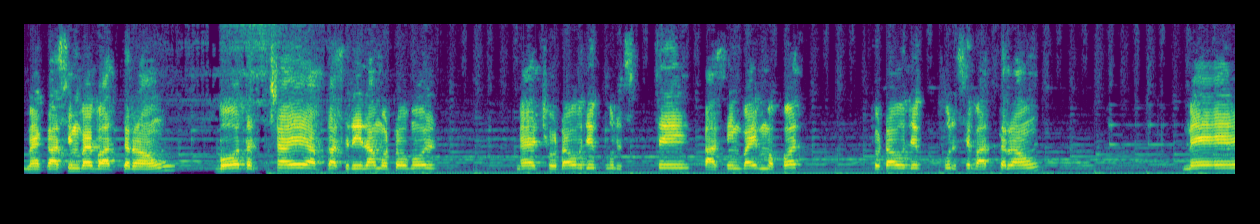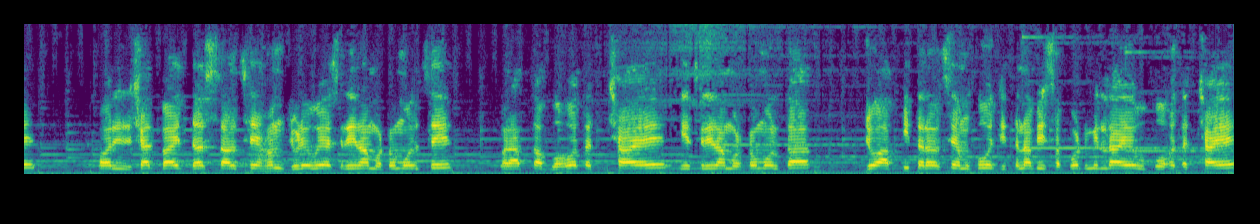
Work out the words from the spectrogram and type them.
मैं कासिम भाई बात कर रहा हूँ बहुत अच्छा है आपका श्री राम ऑटोमोल मैं छोटा उदयपुर से कासिम भाई मफत छोटा उदयपुर से बात कर रहा हूँ। मैं और इरशाद भाई दस साल से हम जुड़े हुए हैं श्री राम ऑटोमोल से और आपका बहुत अच्छा है ये श्री राम ऑटोमोल का, जो आपकी तरफ़ से हमको जितना भी सपोर्ट मिल रहा है वो बहुत अच्छा है।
